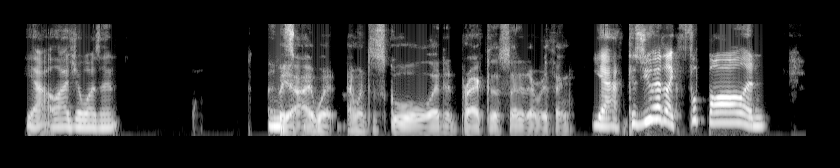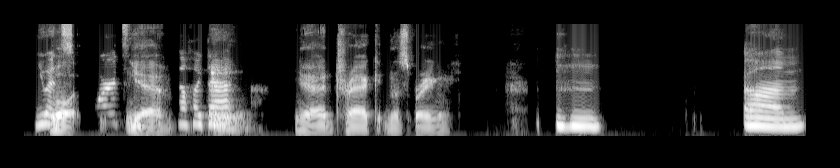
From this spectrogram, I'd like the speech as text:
Yeah, Elijah wasn't. in But yeah, I went. I went to school. I did practice. I did everything. Yeah, because you had like football and you had Well, sports and Yeah. stuff like that. Yeah, I had track in the spring. hmm Um,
